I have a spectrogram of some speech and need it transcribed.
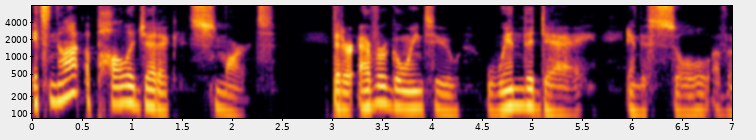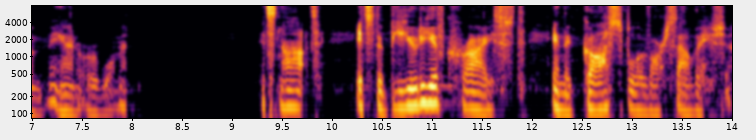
It's not apologetic smarts that are ever going to win the day in the soul of a man or woman. It's not. It's the beauty of Christ in the gospel of our salvation.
